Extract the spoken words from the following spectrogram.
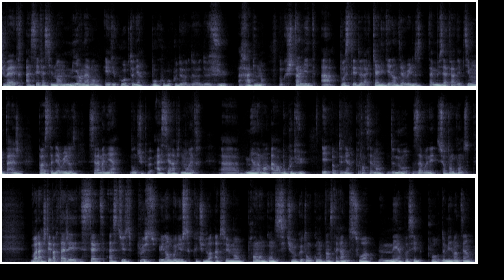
tu vas être assez facilement mis en avant et du coup obtenir beaucoup, beaucoup de, de vues rapidement. Donc je t'invite à poster de la qualité dans tes Reels, t'amuser à faire des petits montages, poste des Reels, c'est la manière dont tu peux assez rapidement être euh, mis en avant, avoir beaucoup de vues et obtenir potentiellement de nouveaux abonnés sur ton compte. Voilà, je t'ai partagé cette astuce plus une en bonus que tu dois absolument prendre en compte si tu veux que ton compte Instagram soit le meilleur possible pour 2021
